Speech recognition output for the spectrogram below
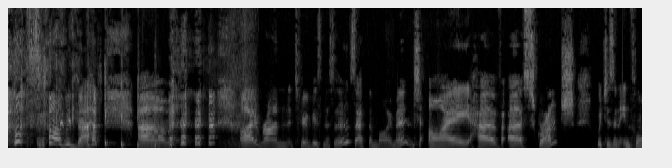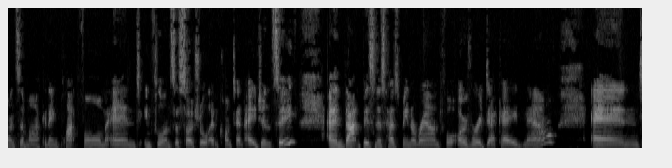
let's start with that. Um, I run two businesses at the moment. I have a Scrunch, which is an influencer marketing platform and influencer social and content agency, and that business has been around for over a decade now. And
